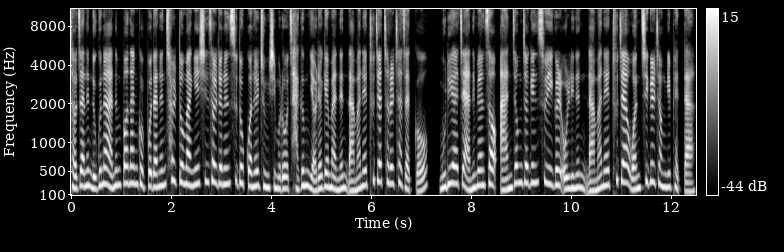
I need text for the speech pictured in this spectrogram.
저자는 누구나 아는 뻔한 곳보다는 철도망이 신설되는 수도권을 중심으로 자금 여력에 맞는 나만의 투자처를 찾았고 무리하지 않으면서 안정적인 수익을 올리는 나만의 투자 원칙을 정립했다.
